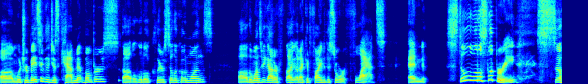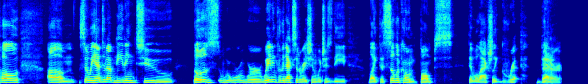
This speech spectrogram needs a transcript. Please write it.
um, which are basically just cabinet bumpers, uh, the little clear silicone ones. Uh, the ones we got are I, and I could find at the store were flat and still a little slippery. so um so we ended up needing to those we're waiting for the next iteration which is the like the silicone bumps that will actually grip better.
